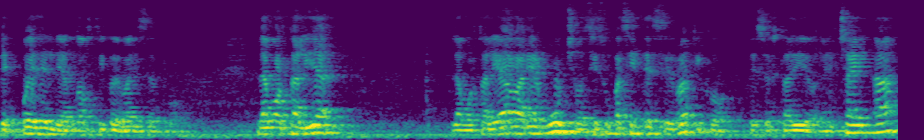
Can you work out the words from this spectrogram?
después del diagnóstico de varices. La mortalidad. La mortalidad va a variar mucho si es un paciente cirrótico de su estadio. En el Child A,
